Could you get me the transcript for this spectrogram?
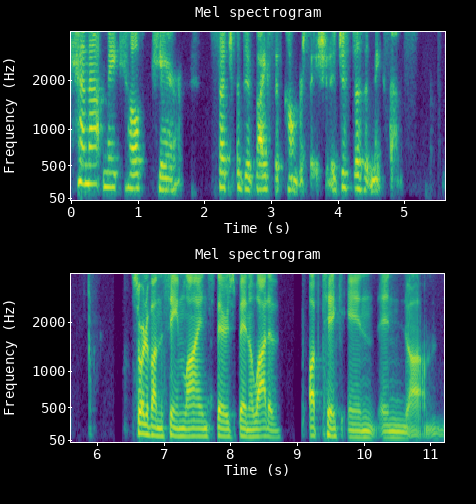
cannot make health care such a divisive conversation. It just doesn't make sense. Sort of on the same lines, there's been a lot of uptick in in um,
